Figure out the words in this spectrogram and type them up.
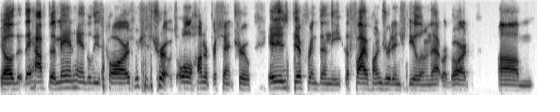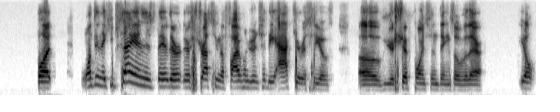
you know, that they have to manhandle these cars, which is true. It's all 100% true. It is different than the the 500 inch dealer in that regard. Um, but one thing they keep saying is they, they're they're stressing the 500 to the accuracy of of your shift points and things over there. You know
